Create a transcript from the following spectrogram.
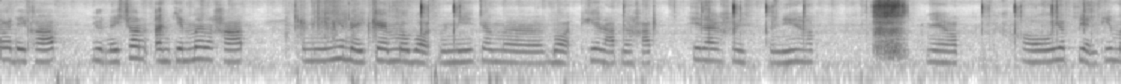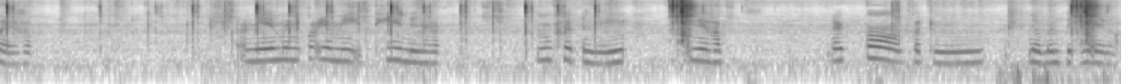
สวัสดีครับ อยู่ในช่องอันเกมเมอร์นะครับ วันนี้อยู่ในเกมมาบอดวันนี้จะมาบอดที่รับนะครับ ที่ได้คือตัวนี้ครับเนี่ยครับเขาจะเปลี่ยนที่ใหม่นะครับตอนนี้มันก็ยังมีอีกที่หนึงนะครับนั่นคือตัวนี้นี่ครับ แล้วก็กดตรงนี้เดี๋ยวมันปิดให้หรอก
